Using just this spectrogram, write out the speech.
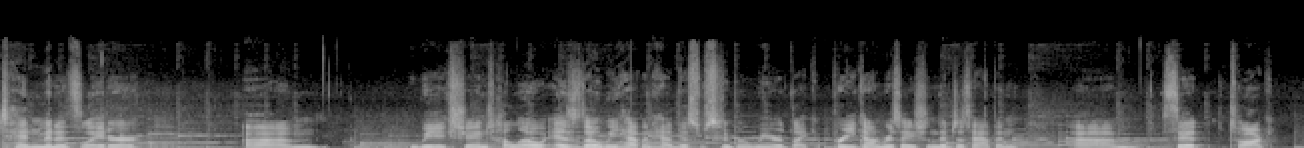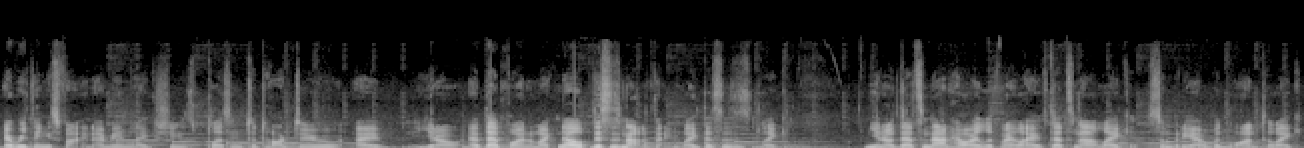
10 minutes later um, we exchange hello as though we haven't had this super weird like pre-conversation that just happened. Um, sit talk everything's fine. I mean like she's pleasant to talk to. I you know at that point i'm like nope this is not a thing. Like this is like you know that's not how i live my life. That's not like somebody i would want to like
